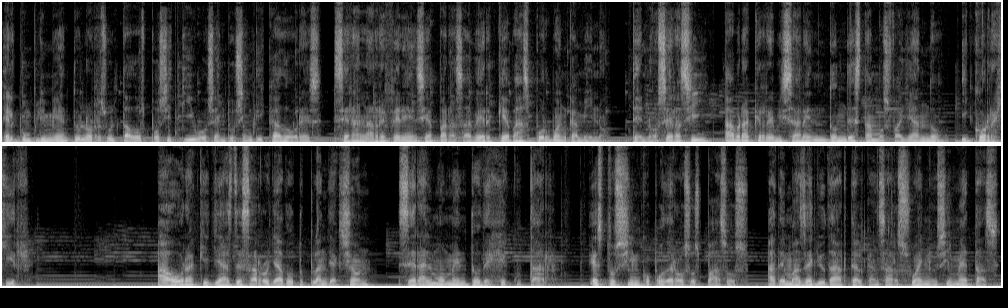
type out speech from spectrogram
El cumplimiento y los resultados positivos en tus indicadores serán la referencia para saber que vas por buen camino. De no ser así, habrá que revisar en dónde estamos fallando y corregir. Ahora que ya has desarrollado tu plan de acción, será el momento de ejecutar. Estos cinco poderosos pasos, además de ayudarte a alcanzar sueños y metas,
